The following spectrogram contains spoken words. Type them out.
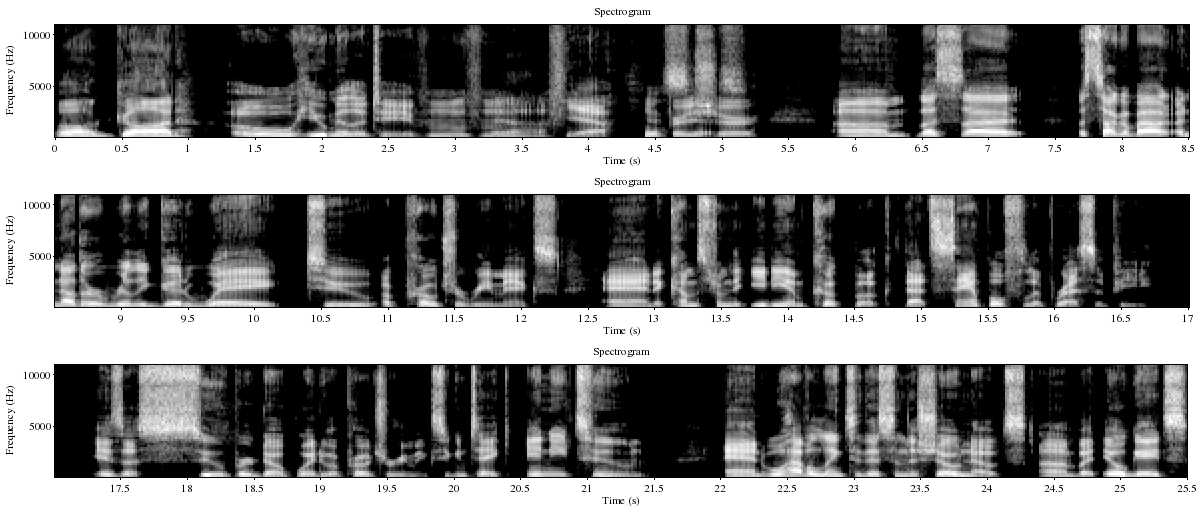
Oh god. oh, humility. Mhm. Yeah. Yeah. Yes, for yes. sure. Um, let's uh, let's talk about another really good way to approach a remix, and it comes from the EDM cookbook. That sample flip recipe is a super dope way to approach a remix. You can take any tune, and we'll have a link to this in the show notes. Um, but ill.Gates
